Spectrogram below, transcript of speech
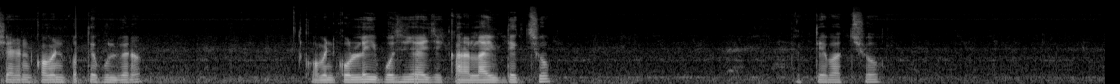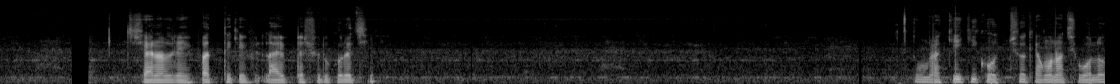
শেয়ার অ্যান্ড কমেন্ট করতে ভুলবে না। কমেন্ট করলেই বোঝা যায় যে কারা লাইভ দেখছ। দেখতে পাচ্ছ। চ্যানেলের এপার থেকে লাইভটা শুরু করেছি। তোমরা কে কি করছ, কেমন আছো বলো।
